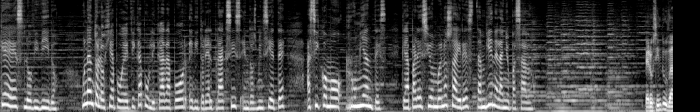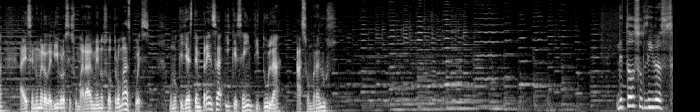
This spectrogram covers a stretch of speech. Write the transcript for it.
¿Qué es lo vivido? Una antología poética publicada por Editorial Praxis en 2007, así como Rumiantes, que apareció en Buenos Aires también el año pasado. Pero sin duda, a ese número de libros se sumará al menos otro más, pues, uno que ya está en prensa y que se intitula Asombra Luz. De todos sus libros,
